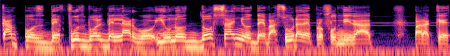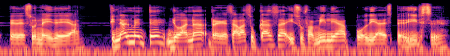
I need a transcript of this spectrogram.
campos de fútbol de largo y unos dos años de basura de profundidad, para que te des una idea. Finalmente, Joana regresaba a su casa y su familia podía despedirse.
